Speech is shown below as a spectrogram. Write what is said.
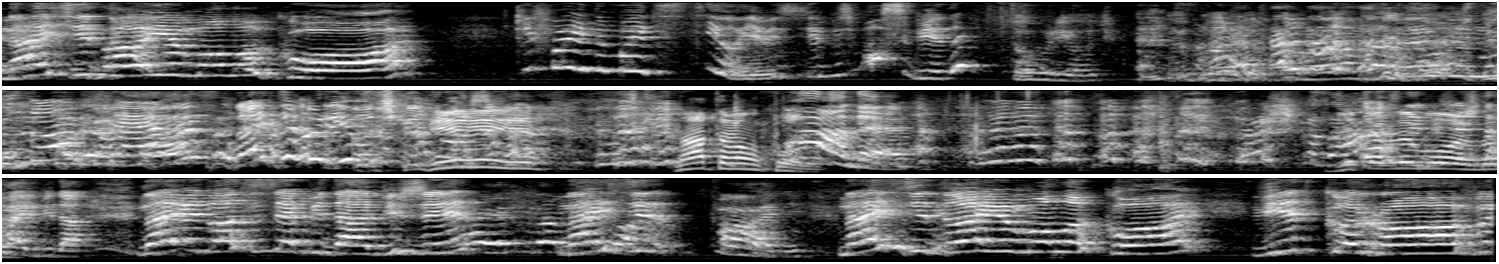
най сідає молоко. Який файний маєте стіл, я візь- я візьму собі, дайте ту горілочку. Дайте горілочку. Ні, ні, ні. Нате вам коло. Пане! Дітям не можна. Давай, біда. Най від вас уся біда біжить, най сі... Пані. Най сідає молоко від корови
